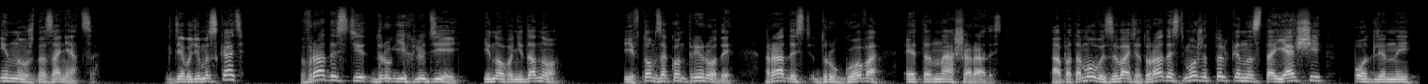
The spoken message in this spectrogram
и нужно заняться. Где будем искать? В радости других людей иного не дано. И в том закон природы. Радость другого – это наша радость. А потому вызывать эту радость может только настоящий подлинный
